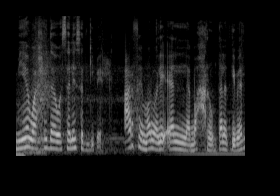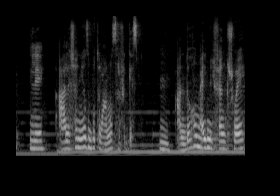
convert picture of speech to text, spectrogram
مياه واحدة وثلاثة جبال. عارفة يا مروة ليه قال بحر وثلاث جبال؟ ليه؟ علشان يظبط العناصر في الجسم. مم. عندهم علم الفانغ شوي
